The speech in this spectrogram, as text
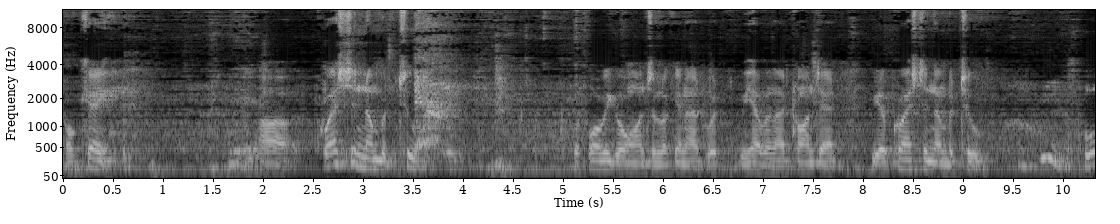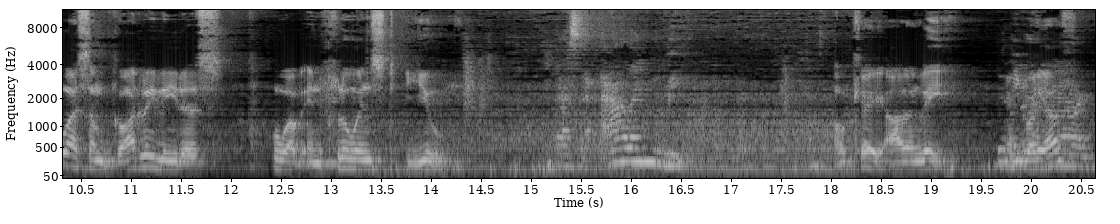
Okay. Uh, question number two. Before we go on to looking at what we have in that content, we have question number two. Who are some godly leaders who have influenced you? Pastor Alan Lee. Okay, Alan Lee. Anybody else?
